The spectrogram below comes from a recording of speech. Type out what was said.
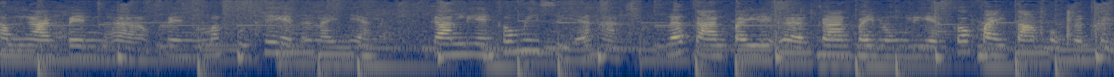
ทำงานเป็นอ่าเป็นมัคคุเทศก์อะไรเนี่ย การเรียนก็ไม่เสียค่ะ และการไปการไปโรงเรียนก็ไปตามปกติ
